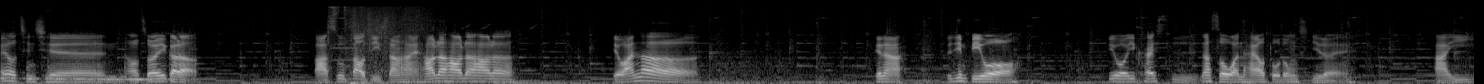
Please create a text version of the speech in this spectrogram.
还有钱钱，好，最后一个了，法术暴击伤害，好了，好了，好了，写完了。天哪，最近比我比我一开始那时候玩的还要多东西了哎！阿姨，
